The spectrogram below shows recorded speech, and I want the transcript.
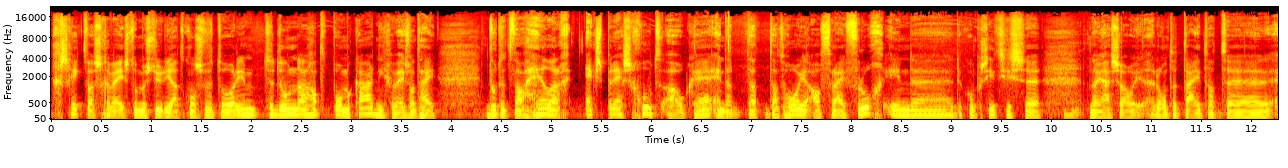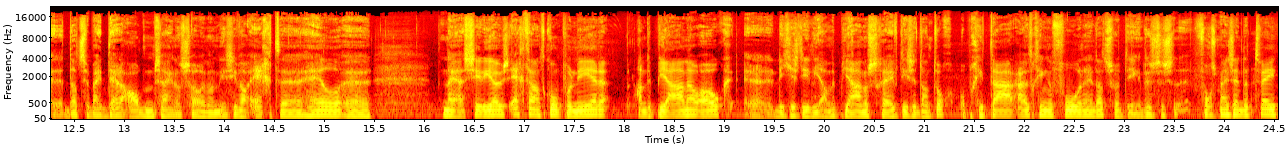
geschikt was geweest om een studie aan het conservatorium te doen, dan had het Paul McCartney geweest. Want hij doet het wel heel erg expres goed ook. Hè? En dat, dat, dat hoor je al vrij vroeg in de, de composities. eh, nou ja, zo rond de tijd dat, eh, dat ze bij het derde album zijn of zo. Dan is hij wel echt heel nou ja, serieus echt aan het componeren. Aan de piano ook. Eh, liedjes die hij aan de piano schreef, die ze dan toch op gitaar uit gingen voeren en dat soort dingen. Dus, dus eh, volgens mij zijn er twee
